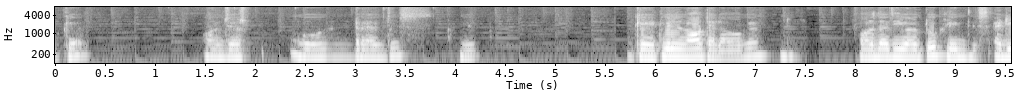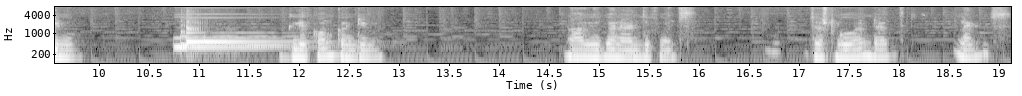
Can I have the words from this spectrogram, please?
okay. Or just go and drag this here okay. It will not allow okay. For that you have to click this edit mode click on continue. Now you can add the files just go and drag like this.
